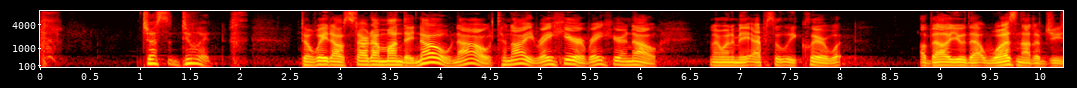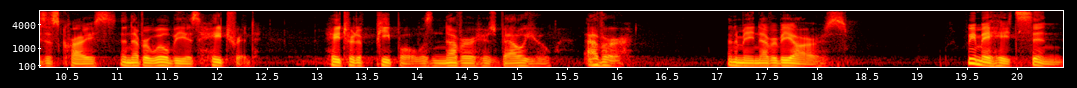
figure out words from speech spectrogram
just do it. Don't wait, I'll start on Monday. No, now, tonight, right here, right here now. And I want to make absolutely clear what a value that was not of Jesus Christ and never will be is hatred. Hatred of people was never his value, ever. And it may never be ours. We may hate sin,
